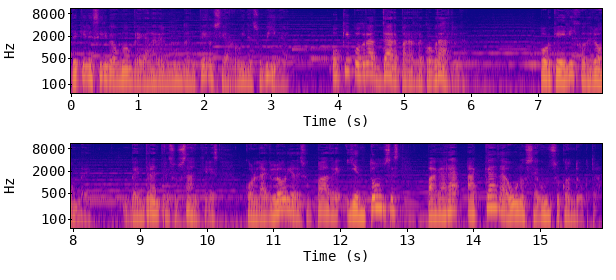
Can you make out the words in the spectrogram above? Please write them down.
¿De qué le sirve a un hombre ganar el mundo entero si arruina su vida? ¿O qué podrá dar para recobrarla? Porque el Hijo del Hombre vendrá entre sus ángeles con la gloria de su Padre y entonces pagará a cada uno según su conducta.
